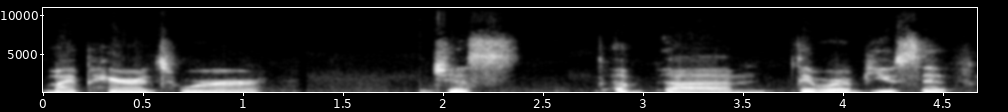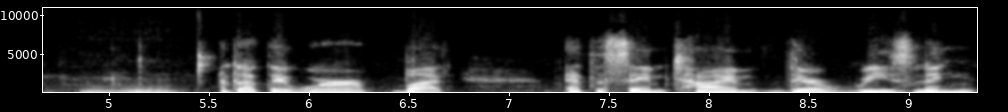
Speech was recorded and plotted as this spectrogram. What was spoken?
my parents were just uh, um, they were abusive. Mm-hmm. I thought they were, but at the same time, their reasoning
